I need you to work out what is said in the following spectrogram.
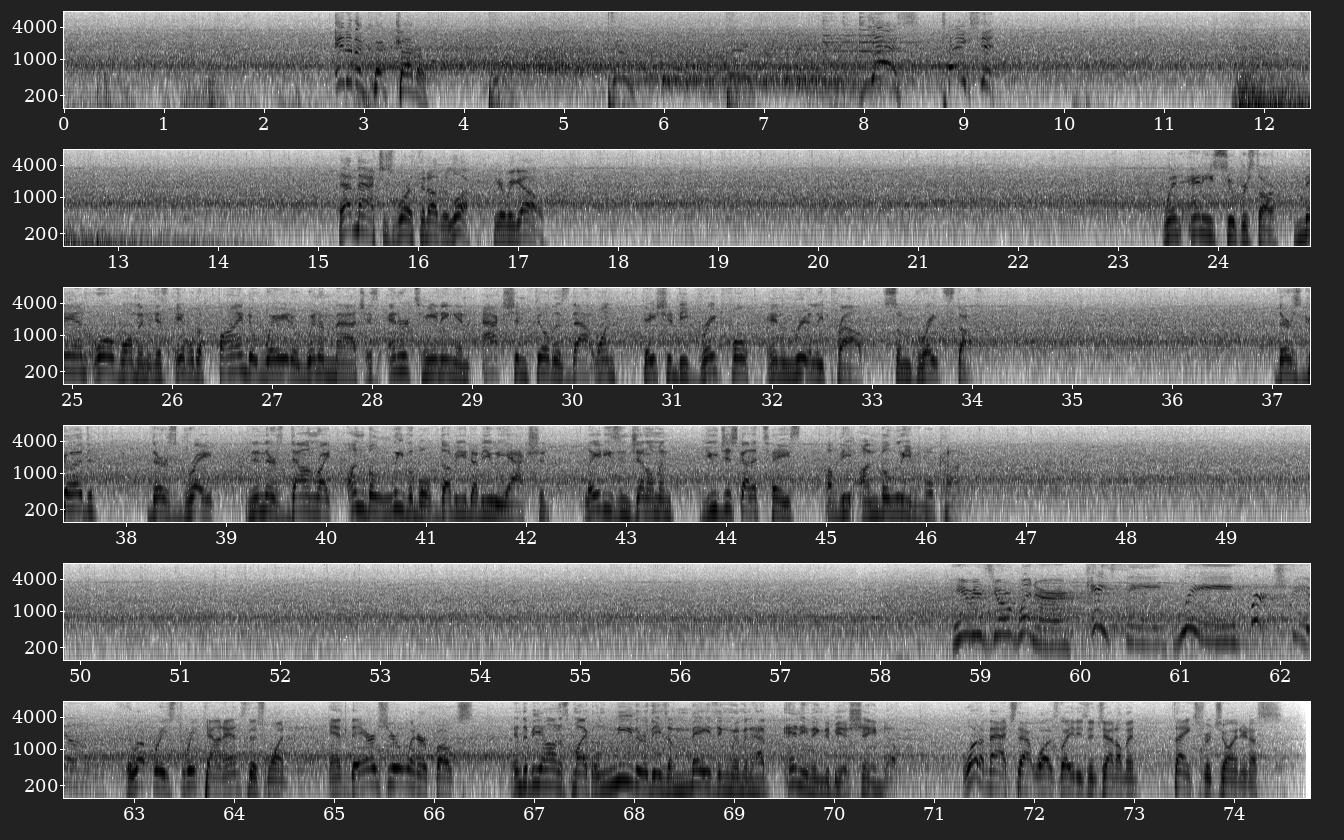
Into the quick cover. Yes! Takes it! That match is worth another look. Here we go. When any superstar, man or woman, is able to find a way to win a match as entertaining and action-filled as that one, they should be grateful and really proud. Some great stuff. There's good, there's great, and then there's downright unbelievable WWE action. Ladies and gentlemen, you just got a taste of the unbelievable kind. Here is your winner, Katie Lea Burchill. The referee's three count ends this one. And there's your winner, folks. And to be honest, Michael, neither of these amazing women have anything to be ashamed of. What a match that was, ladies and gentlemen. Thanks for joining us.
